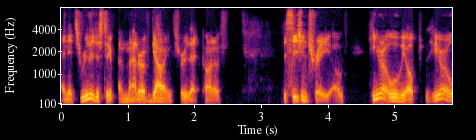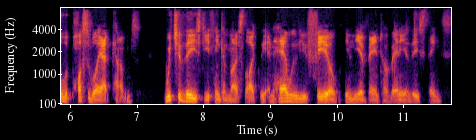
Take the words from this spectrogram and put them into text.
And it's really just a, a matter of going through that kind of decision tree of here are all the options, here are all the possible outcomes. Which of these do you think are most likely, and how will you feel in the event of any of these things?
